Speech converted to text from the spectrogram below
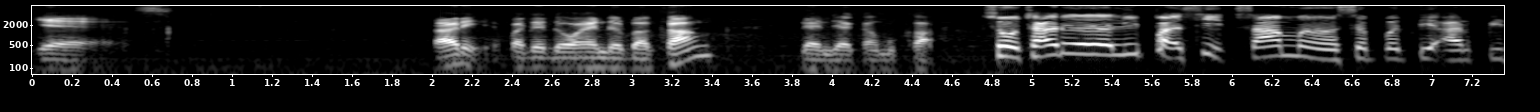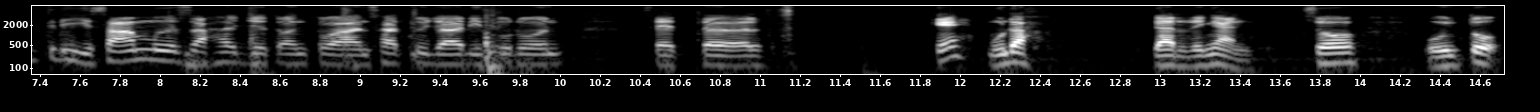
Yes. Tarik pada door handle belakang dan dia akan buka. So cara lipat seat sama seperti RP3. Sama sahaja tuan-tuan. Satu jari turun, settle. Okay, mudah dan ringan. So untuk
